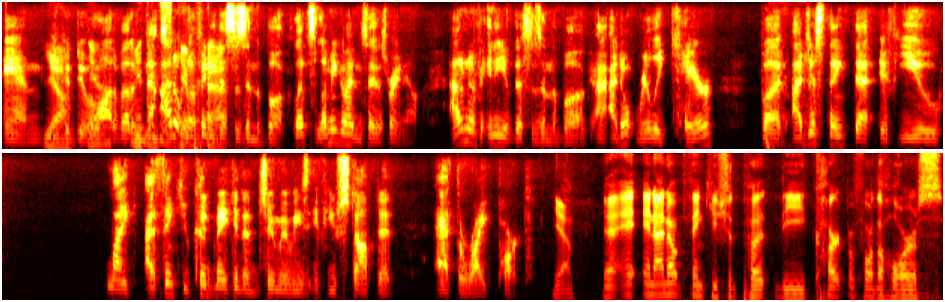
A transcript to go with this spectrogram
and Yeah. you could do a lot of other. I mean, Now, I don't know if any of this is in the book. Let's let me go ahead and say this right now. I don't know if any of this is in the book. I, I don't really care, but I just think that if you, like, I think you could make it into two movies if you stopped it at the right part. yeah. yeah, and I don't think you should put the cart before the horse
